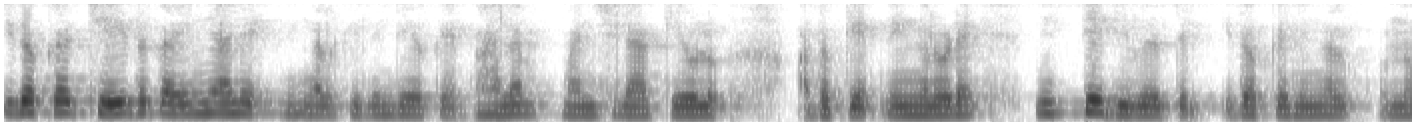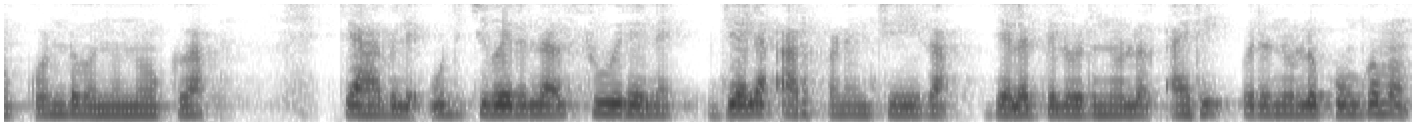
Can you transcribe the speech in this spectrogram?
ഇതൊക്കെ ചെയ്തു കഴിഞ്ഞാൽ നിങ്ങൾക്ക് ഇതിന്റെയൊക്കെ ഫലം മനസ്സിലാക്കിയുള്ളൂ. അതൊക്കെ നിങ്ങളുടെ നിത്യജീവിതത്തിൽ ഇതൊക്കെ നിങ്ങൾ ഒന്ന് കൊണ്ടുവന്ന് നോക്കുക. രാവിലെ ഉദിച്ചു വരുന്ന സൂര്യനെ ജല അർപ്പണം ചെയ്യുക. ജലത്തിൽ ഒരു നുള്ളു അരി ഒരു നുള്ളു കുങ്കുമം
